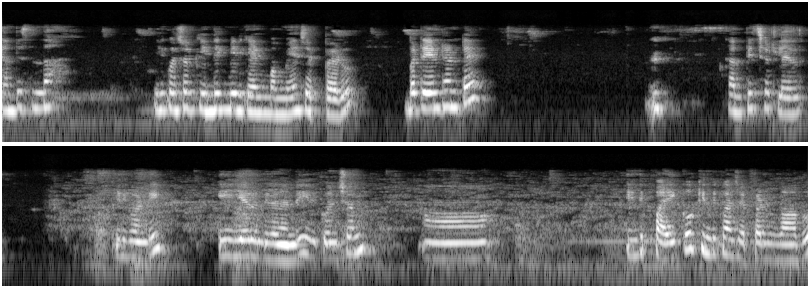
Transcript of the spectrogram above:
కనిపిస్తుందా? ఇది కొంచెం కిందికి మీదకి అయింది మమ్మీ అని చెప్పాడు. బట్ ఏంటంటే కనిపించట్లేదు. ఇదిగోండి ఈ ఇయర్ ఉంది కదండి ఇది కొంచెం ఇది పైకో కిందికో అని చెప్పాడు మా బాబు.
